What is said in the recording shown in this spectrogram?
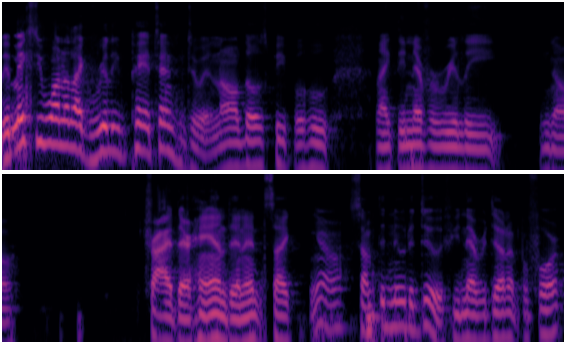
it makes you want to like really pay attention to it and all those people who like they never really you know tried their hand in it it's like you know something new to do. If you've never done it before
